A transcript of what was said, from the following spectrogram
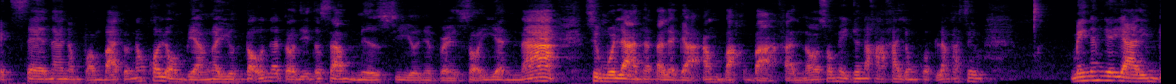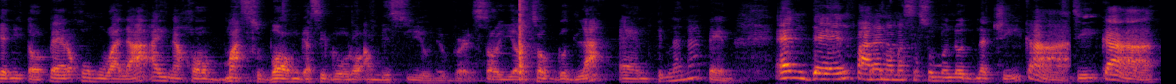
eksena ng pambato ng Colombia ngayong taon na to dito sa Miss Universe. So, yan na. Simula na talaga ang bakbakan, no? So, medyo nakakalungkot lang kasi may nangyayaring ganito pero kung wala ay nako mas bongga siguro ang Miss Universe. So yun, so good luck and tignan natin. And then para naman sa sumunod na chika. Chika,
